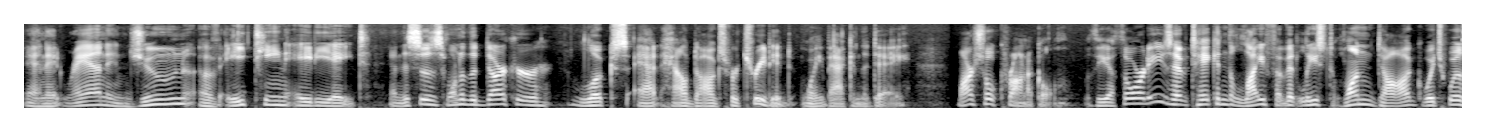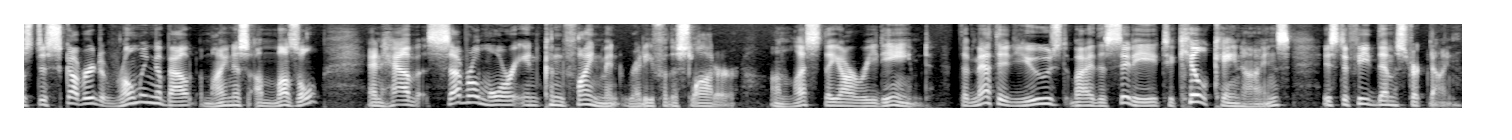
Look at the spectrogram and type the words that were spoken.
and it ran in June of 1888. And this is one of the darker looks at how dogs were treated way back in the day. Marshall Chronicle. The authorities have taken the life of at least one dog, which was discovered roaming about minus a muzzle, and have several more in confinement ready for the slaughter, unless they are redeemed. The method used by the city to kill canines is to feed them strychnine.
